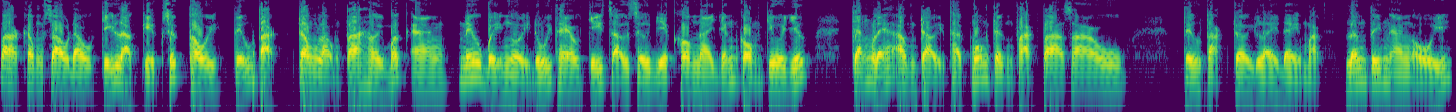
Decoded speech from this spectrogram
Ta không sao đâu, chỉ là kiệt sức thôi, tiểu tặc. Trong lòng ta hơi bất an, nếu bị người đuổi theo, chỉ sợ sự việc hôm nay vẫn còn chưa dứt. Chẳng lẽ ông trời thật muốn trừng phạt ta sao? Tiểu tặc rơi lệ đầy mặt, lớn tiếng an ủi.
